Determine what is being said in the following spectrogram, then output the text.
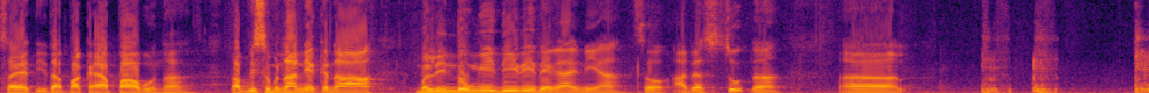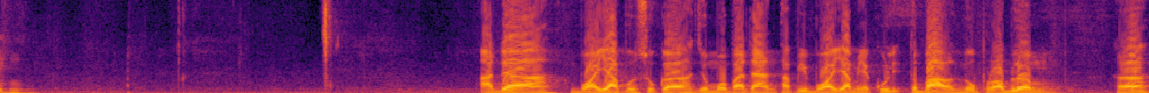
Saya tidak pakai apa pun ha tapi sebenarnya kena melindungi diri dengan ini ha so ada suit ha uh, ada buaya pun suka jemur badan tapi buaya punya kulit tebal no problem. Ha?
